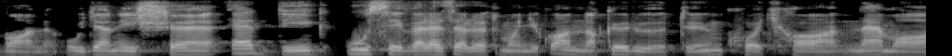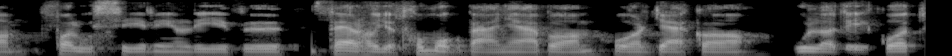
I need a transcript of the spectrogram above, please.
van, ugyan ugyanis eh, eddig 20 évvel ezelőtt mondjuk annak örültünk, hogyha nem a falu szélén lévő felhagyott homokbányában hordják a hulladékot,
